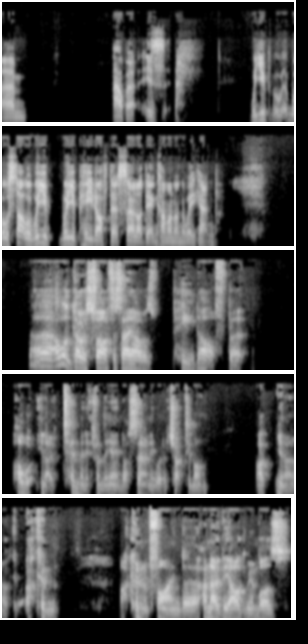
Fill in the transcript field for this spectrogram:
Um, Albert, is were you? We'll start with were you were you peed off that Sørloth didn't come on on the weekend? Uh, I wouldn't go as far to say I was peed off, but I would, you know, ten minutes from the end, I certainly would have chucked him on. I, you know, I, I couldn't, I couldn't find. Uh, I know the argument was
